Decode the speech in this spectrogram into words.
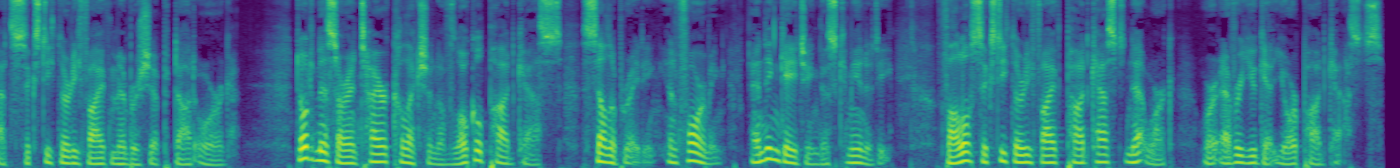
at 6035membership.org. Don't miss our entire collection of local podcasts celebrating, informing, and engaging this community. Follow 6035 Podcast Network wherever you get your podcasts.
